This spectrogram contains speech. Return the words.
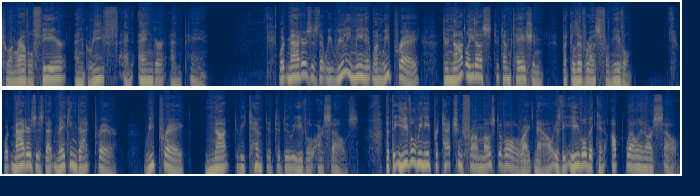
to unravel fear and grief and anger and pain. What matters is that we really mean it when we pray, do not lead us to temptation, but deliver us from evil. What matters is that making that prayer, we pray not to be tempted to do evil ourselves that the evil we need protection from most of all right now is the evil that can upwell in ourselves.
